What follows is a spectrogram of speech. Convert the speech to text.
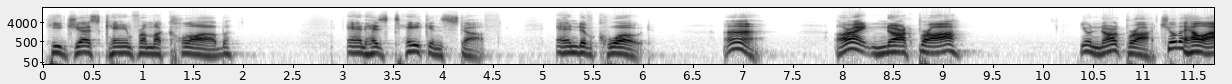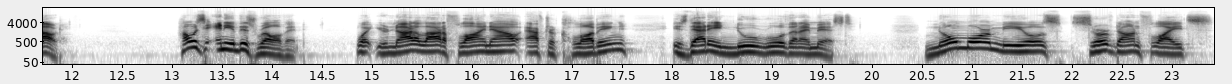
he just came from a club and has taken stuff. End of quote. Ah. All right, narc bra. Yo, narc bra, chill the hell out. How is any of this relevant? What, you're not allowed to fly now after clubbing? Is that a new rule that I missed? No more meals served on flights,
